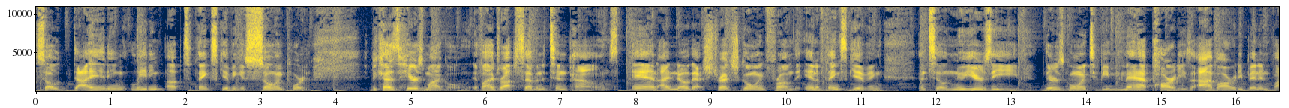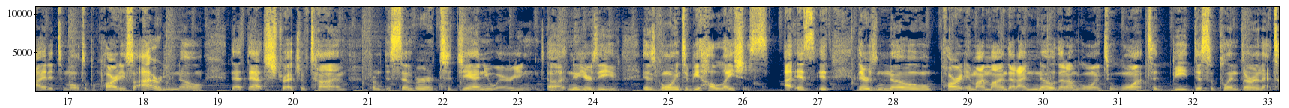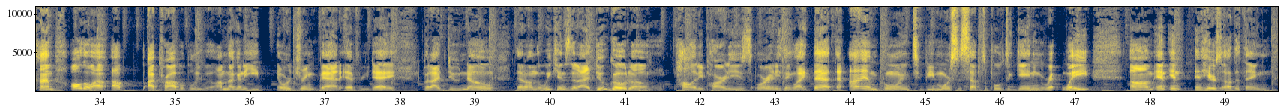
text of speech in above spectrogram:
So dieting leading up to Thanksgiving is so important because here's my goal. If I drop seven to 10 pounds and I know that stretch going from the end of Thanksgiving until New Year's Eve, there's going to be mad parties. I've already been invited to multiple parties, so I already know that that stretch of time from December to January, uh, New Year's Eve, is going to be hellacious. I, it's it. There's no part in my mind that I know that I'm going to want to be disciplined during that time. Although I, I'll, I probably will. I'm not going to eat or drink bad every day, but I do know that on the weekends that I do go to holiday parties or anything like that, that I am going to be more susceptible to gaining weight. Um, and, and and here's the other thing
